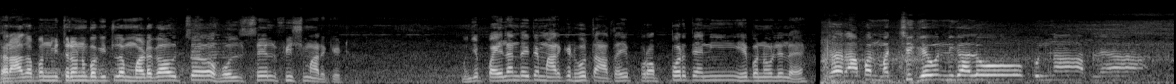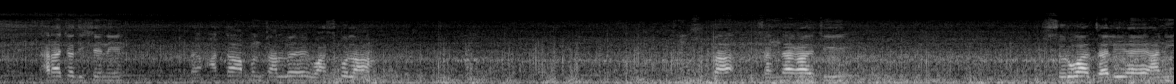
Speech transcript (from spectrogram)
तर आज आपण मित्रांनो बघितलं मडगावचं होलसेल फिश मार्केट म्हणजे पहिल्यांदा इथे मार्केट होतं आता हे प्रॉपर त्यांनी हे बनवलेलं आहे. तर आपण मच्छी घेऊन निघालो पुन्हा आपल्या घराच्या दिशेने तर आता आपण चाललो आहे वास्कोला. मस्त संध्याकाळची सुरुवात झाली आहे आणि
